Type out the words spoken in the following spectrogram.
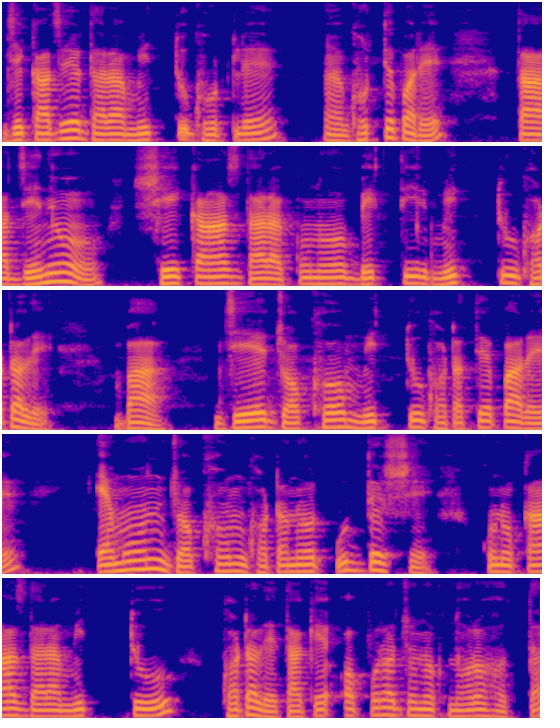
যে কাজের দ্বারা মৃত্যু ঘটলে ঘটতে পারে, তা জেনেও সেই কাজ দ্বারা কোনো ব্যক্তির মৃত্যু ঘটালে বা যে জখম মৃত্যু ঘটাতে পারে, এমন জখম ঘটানোর উদ্দেশ্যে কোনো কাজ দ্বারা মৃত্যু ঘটালে তাকে অপরাধজনক নরহত্যা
